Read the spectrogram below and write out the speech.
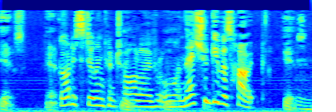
Yes. Yes. God is still in control mm. over it all, mm. and that should give us hope. Yes. Mm.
